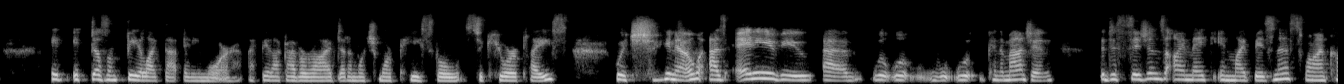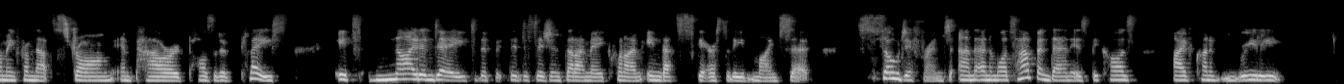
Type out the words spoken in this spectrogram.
it, it doesn't feel like that anymore. I feel like I've arrived at a much more peaceful, secure place, which, you know, as any of you um, will, will, will, can imagine, the decisions I make in my business when I'm coming from that strong, empowered, positive place, it's night and day to the, the decisions that I make when I'm in that scarcity mindset. So different. And, and what's happened then is because I've kind of really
